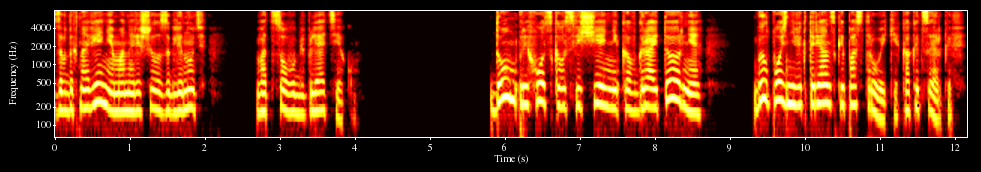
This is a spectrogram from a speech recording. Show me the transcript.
За вдохновением она решила заглянуть в отцову библиотеку. Дом приходского священника в Грайторне был поздневикторианской постройки, как и церковь,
